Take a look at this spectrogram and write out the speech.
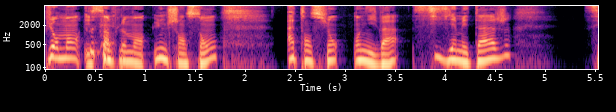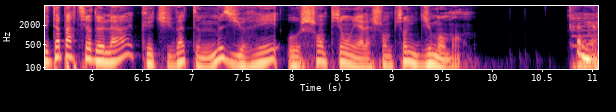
purement et simplement une chanson. Attention, on y va. Sixième étage. C'est à partir de là que tu vas te mesurer au champion et à la championne du moment. Très bien.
